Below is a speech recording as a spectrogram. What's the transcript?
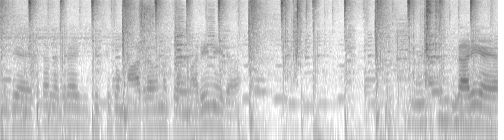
मुझे ऐसा लग रहा है कि किसी को मार रहा हूँ ना तो मर ही नहीं रहा। गाड़ी आया।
